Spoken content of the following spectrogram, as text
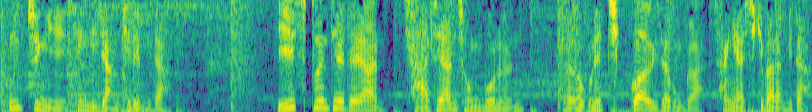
통증이 생기지 않게 됩니다. 이 splint에 대한 자세한 정보는 여러분의 치과 의사분과 상의하시기 바랍니다.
